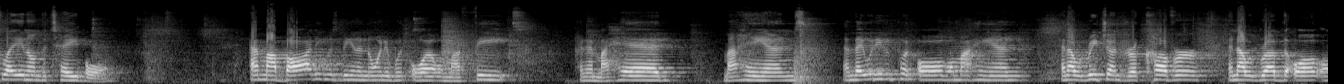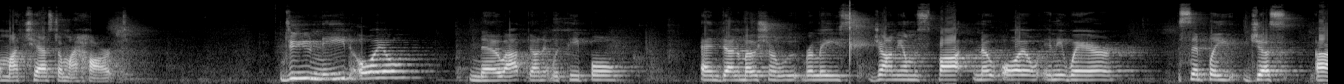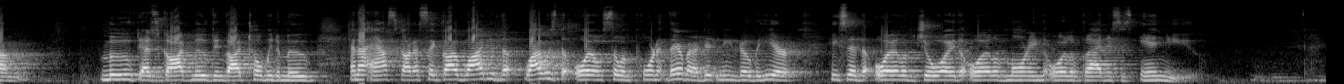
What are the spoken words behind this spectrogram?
laying on the table. And my body was being anointed with oil on my feet and in my head, my hands. And they would even put oil on my hand. And I would reach under a cover and I would rub the oil on my chest, on my heart. Do you need oil? No, I've done it with people and done emotional release. Johnny on the spot, no oil anywhere. Simply just um, moved as God moved and God told me to move. And I asked God, I said, God, why did the why was the oil so important there, but I didn't need it over here? He said, the oil of joy, the oil of mourning, the oil of gladness is in you.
